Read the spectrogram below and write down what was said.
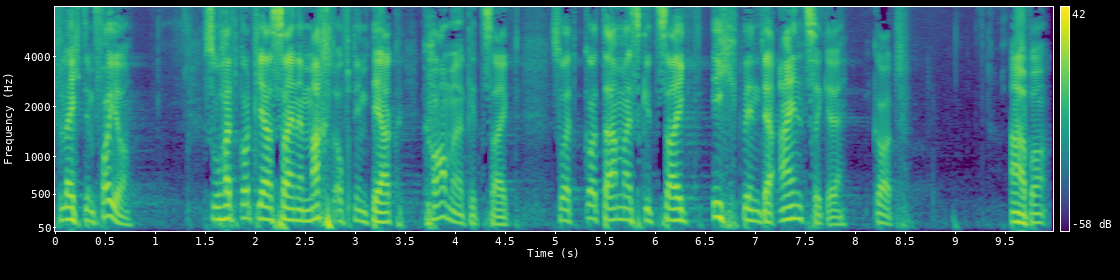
Vielleicht im Feuer. So hat Gott ja seine Macht auf dem Berg Karmel gezeigt. So hat Gott damals gezeigt, ich bin der einzige Gott. Aber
